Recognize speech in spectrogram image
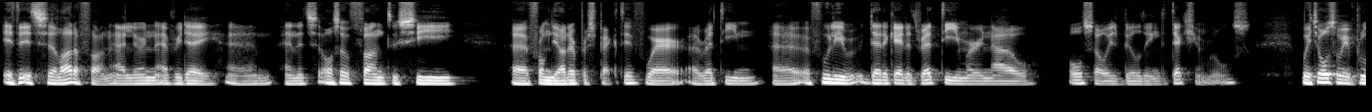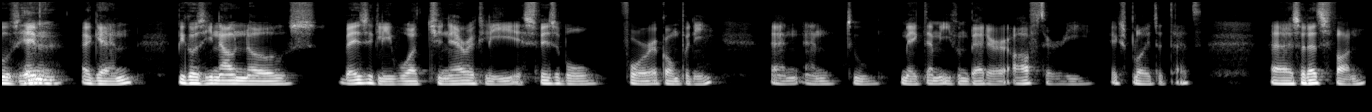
it, it's a lot of fun. I learn every day, um, and it's also fun to see uh, from the other perspective, where a red team, uh, a fully dedicated red teamer now also is building detection rules, which also improves yeah. him again because he now knows basically what generically is visible for a company, and and to make them even better after he exploited that. Uh, so that's fun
